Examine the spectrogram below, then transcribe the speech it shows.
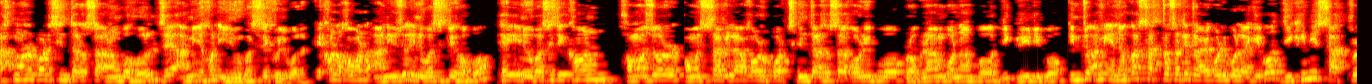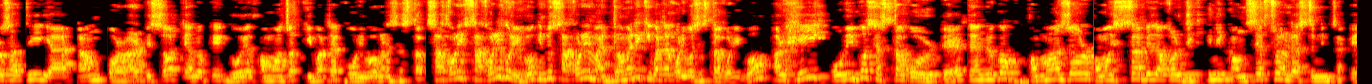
আঠ মানৰ পৰা চিন্তা চৰ্চা আৰম্ভ হ'ল যে আমি এখন ইউনিভাৰ্চিটি খুলিব লাগে। এখন অকণমান আনইউজুৱেল ইউনিভাৰ্চিটি হ'ব। সেই ইউনিভাৰ্চিটিখন সমাজৰ সমস্যাবিলাকৰ ওপৰত চিন্তা চৰ্চা কৰিব প্ৰগ্ৰাম বনাব ডিগ্ৰী দিব। কিন্তু আমি এনেকুৱা ছাত্ৰ ছাত্ৰী তৈয়াৰ কৰিব লাগিব যিখিনি ছাত্ৰ ছাত্ৰী ইয়াত কাম পঢ়াৰ পিছত তেওঁলোকে গৈ সমাজত কিবা এটা কৰিবৰ কাৰণে চেষ্টা চাকৰি চাকৰি কৰিব কিন্তু চাকৰিৰ মাধ্যমেৰে কিবা এটা কৰিব চেষ্টা কৰিব। আৰু সেই কৰিব চেষ্টা কৰোঁতে তেওঁলোকক সমাজৰ সমস্যাবিলাকৰ যিখিনি কনচেপ্টৰ আণ্ডাৰষ্টেণ্ডিং থাকে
